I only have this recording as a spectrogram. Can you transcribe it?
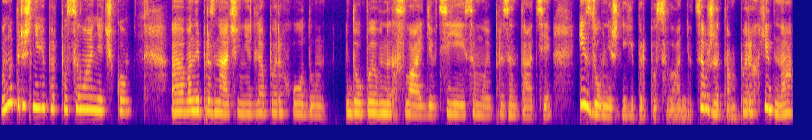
внутрішнє гіперпосиланнячко, е, вони призначені для переходу до певних слайдів цієї самої презентації, і зовнішнє гіперпосилання. Це вже там перехід на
